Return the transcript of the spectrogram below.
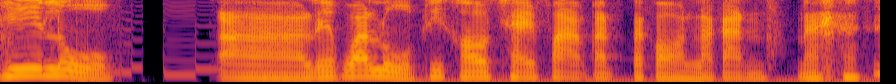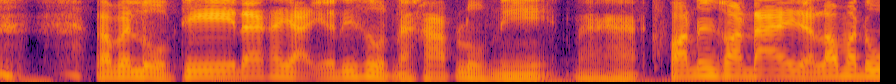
ที่ลูป อ่าเรียกว่าลูปที่เขาใช้ฟาร์มกันแต่ก่อนละกันนะก็เป็นลูปที่ได้ขยะเยอะที่สุดนะครับลูปนี้นะฮะก่อนอื่นก่อนใดเดี๋ยวเรามาดู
